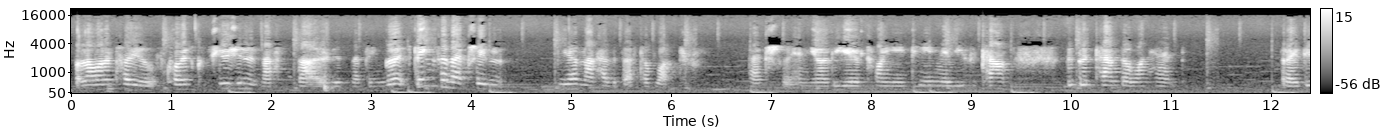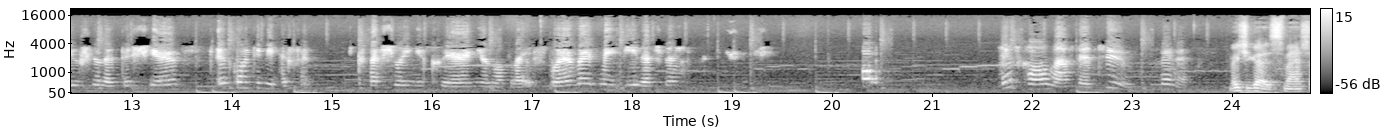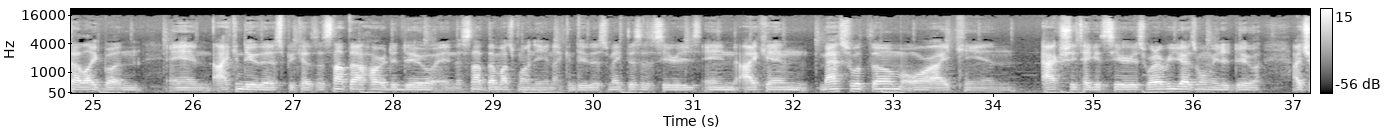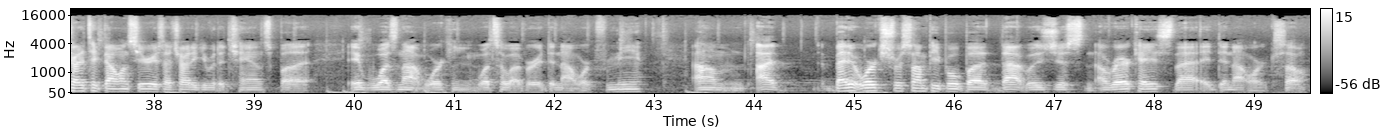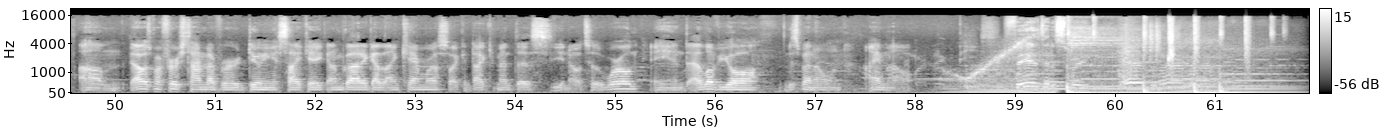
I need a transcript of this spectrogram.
But I want to tell you, of course, confusion is nothing bad. It is nothing good. Things have actually, you have not had the best of luck, actually. And, you know, the year of 2018, maybe you could count the good times on one hand. But I do feel that this year is going to be different, especially in your career and your love life. Whatever it may be, that's really... This call lasted two minutes. Make sure you guys smash that like button, and I can do this because it's not that hard to do, and it's not that much money, and I can do this, make this a series, and I can mess with them, or I can actually take it serious, whatever you guys want me to do. I try to take that one serious, I try to give it a chance, but it was not working whatsoever. It did not work for me. Um, I bet it works for some people, but that was just a rare case that it did not work. So um, that was my first time ever doing a psychic, and I'm glad I got it on camera so I can document this, you know, to the world. And I love you all. This has been Owen. I am out. Peace.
